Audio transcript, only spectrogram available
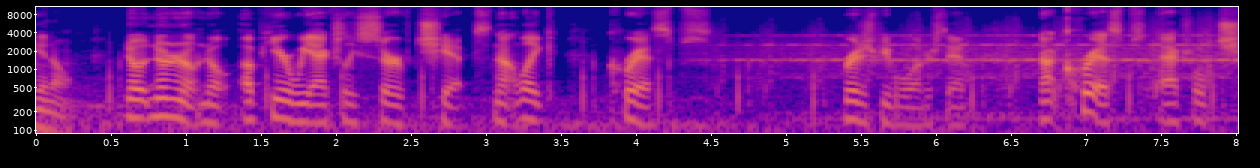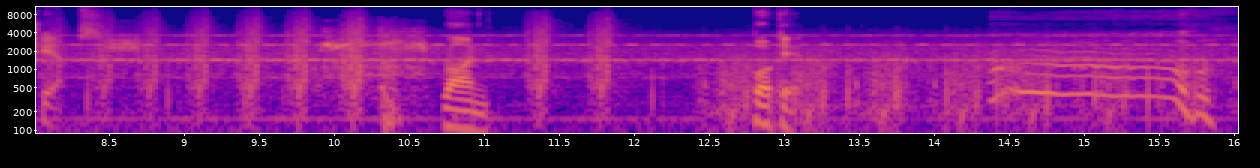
you know, No, no, no, no, no. Up here we actually serve chips, not like crisps. British people understand. Not crisps, actual chips. run. Book it.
